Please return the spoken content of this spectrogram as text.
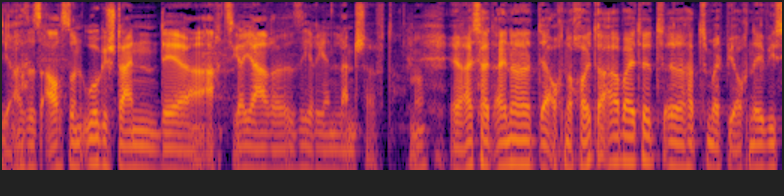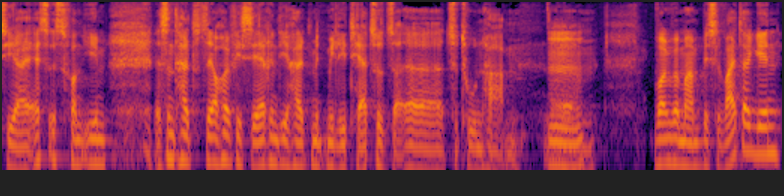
Ja. Also ist auch so ein Urgestein der 80er Jahre Serienlandschaft. Ne? Er ist halt einer, der auch noch heute arbeitet, äh, hat zum Beispiel auch Navy CIS ist von ihm. Es sind halt sehr häufig Serien, die halt mit Militär zu, äh, zu tun haben. Mhm. Ähm, wollen wir mal ein bisschen weitergehen.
